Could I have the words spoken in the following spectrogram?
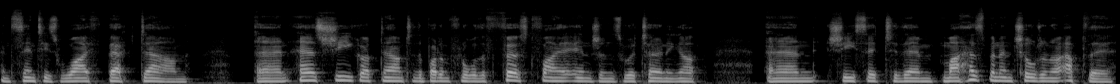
and sent his wife back down. And as she got down to the bottom floor, the first fire engines were turning up. And she said to them, My husband and children are up there.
